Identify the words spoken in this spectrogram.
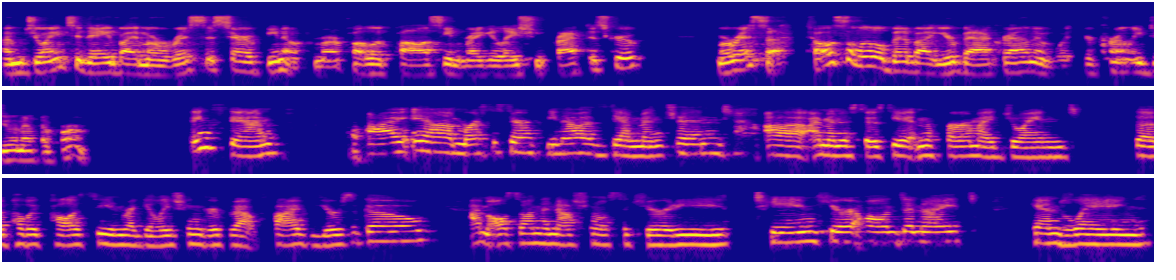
I'm joined today by Marissa Serafino from our Public Policy and Regulation Practice Group. Marissa, tell us a little bit about your background and what you're currently doing at the firm. Thanks, Dan. I am Marissa Serafino, as Dan mentioned. Uh, I'm an associate in the firm. I joined the Public Policy and Regulation Group about five years ago. I'm also on the national security team here at Holland and Knight, handling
